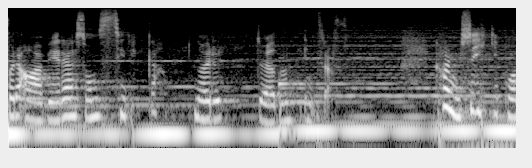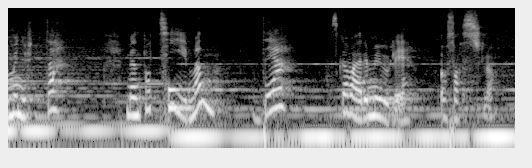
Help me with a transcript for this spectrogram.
for å avgjøre sånn cirka når døden inntraff. Kanskje ikke på minuttet, men på timen. Det skal være mulig å fastslå.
